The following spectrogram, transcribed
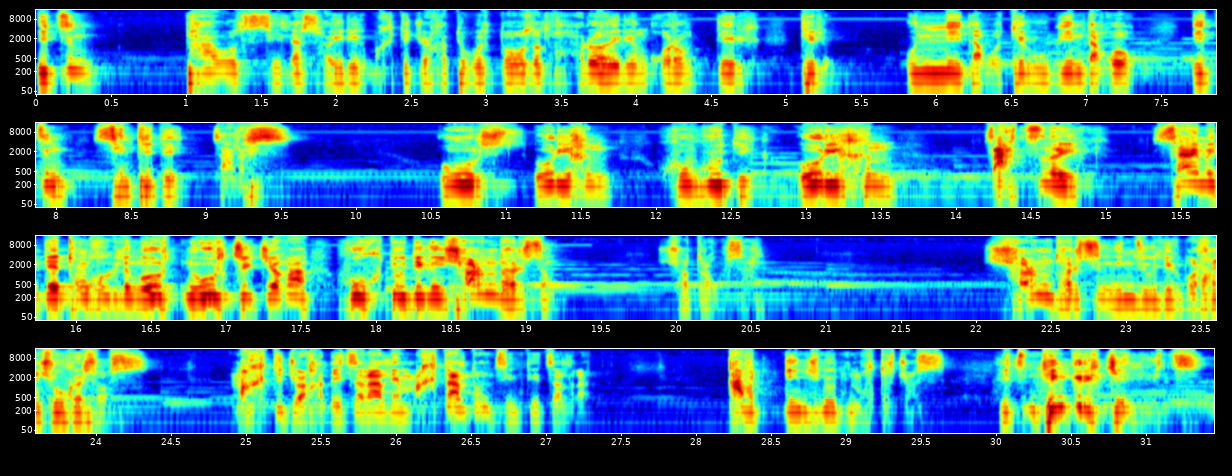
Эзэн Паул Силас хоёрыг магтаж байхад тэгвэл дуулал 22-ын 3 дээрх тэр үнний дагуу тэр үгийн дагуу эзэн сентид заларсан. Өөр өөрийнх нь хөвгүүдийг өөрийнх нь зарц нарыг сайн мэдээ тунхаглан өөрт нь үйлчилж байгаа хүүхдүүдийг нь шоронд хорсон шудраг усаар шоронд хорсон энэ зүйлийг бурхан шүүхээр сууссан магтаж байхад Израилийн магтаал дунд сэнтий залраад гавд гинжнүүд нь молторч унсан эзэн тэнгэрлжээл гэсэн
